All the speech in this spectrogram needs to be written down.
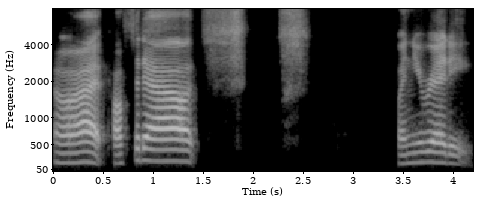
All right, puff it out. When you're ready.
